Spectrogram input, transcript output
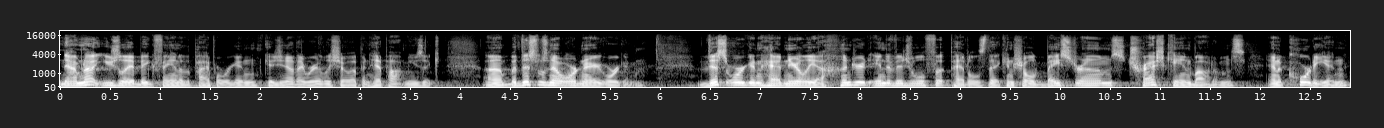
Now, I'm not usually a big fan of the pipe organ because, you know, they rarely show up in hip hop music, uh, but this was no ordinary organ. This organ had nearly 100 individual foot pedals that controlled bass drums, trash can bottoms, an accordion,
